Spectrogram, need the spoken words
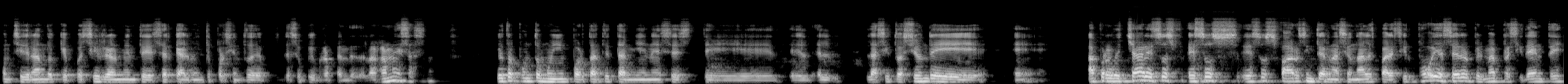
Considerando que pues sí, realmente cerca del 20% de, de, su PIB depende de las remesas. Y otro punto muy importante también es este, la situación de eh, aprovechar esos, esos, esos faros internacionales para decir, voy a ser el primer presidente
